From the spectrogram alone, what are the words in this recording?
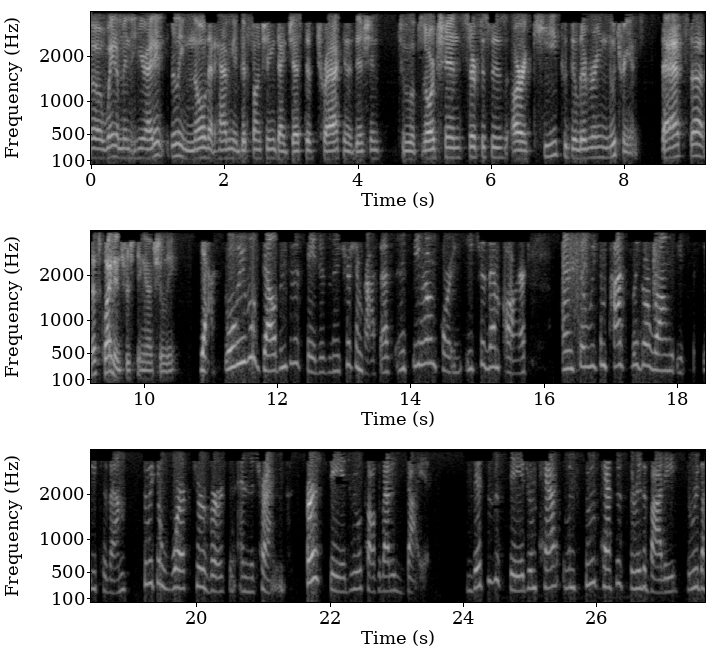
uh, wait a minute here. I didn't really know that having a good functioning digestive tract in addition to absorption surfaces are key to delivering nutrients. That's uh, that's quite interesting, actually. Yeah. Well, we will delve into the stages of the nutrition process and see how important each of them are, and so we can possibly go wrong with each, each of them, so we can work to reverse and end the trend. First stage we will talk about is diet. This is a stage when, pass, when food passes through the body through the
